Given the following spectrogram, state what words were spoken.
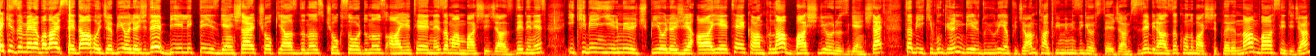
Herkese merhabalar. Seda Hoca Biyoloji'de birlikteyiz gençler. Çok yazdınız, çok sordunuz. AYT ne zaman başlayacağız dediniz. 2023 Biyoloji AYT kampına başlıyoruz gençler. Tabii ki bugün bir duyuru yapacağım. Takvimimizi göstereceğim size. Biraz da konu başlıklarından bahsedeceğim.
